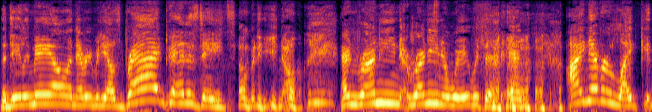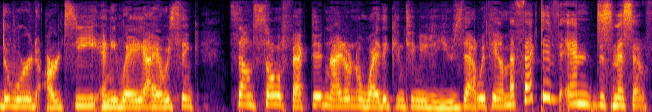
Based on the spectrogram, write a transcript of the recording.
The Daily Mail and everybody else, Brad Pitt is dating somebody, you know, and running running away with it. And I never like the word artsy anyway. I always think sounds so affected, and I don't know why they continue to use that with him. Effective and dismissive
